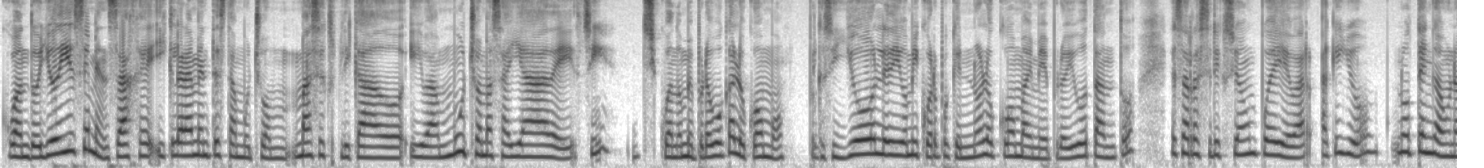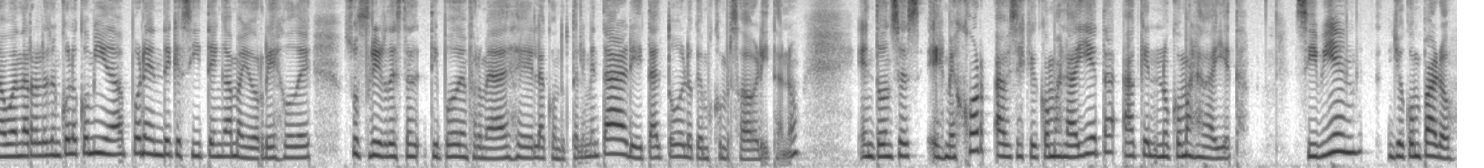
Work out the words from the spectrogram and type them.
cuando yo di ese mensaje y claramente está mucho más explicado y va mucho más allá de, sí, cuando me provoca lo como, porque si yo le digo a mi cuerpo que no lo coma y me prohíbo tanto, esa restricción puede llevar a que yo no tenga una buena relación con la comida, por ende que sí tenga mayor riesgo de sufrir de este tipo de enfermedades de la conducta alimentaria y tal, todo lo que hemos conversado ahorita, ¿no? Entonces es mejor a veces que comas la galleta a que no comas la galleta. Si bien yo comparo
